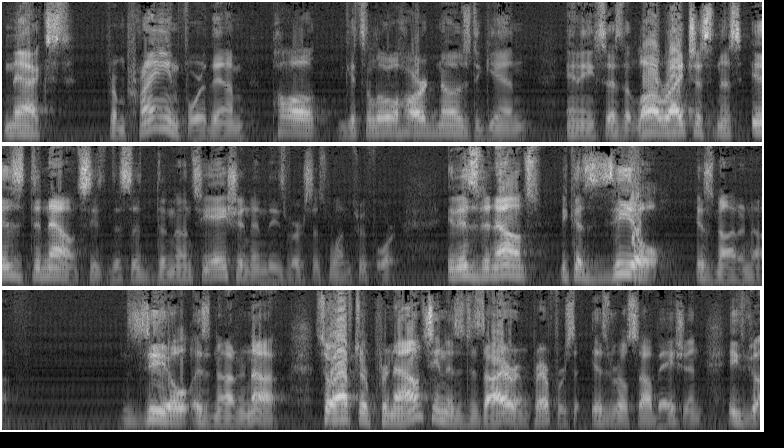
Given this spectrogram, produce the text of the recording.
next, from praying for them, Paul gets a little hard nosed again and he says that law righteousness is denounced. This is a denunciation in these verses 1 through 4. It is denounced because zeal is not enough. Zeal is not enough. So, after pronouncing his desire and prayer for Israel's salvation, he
